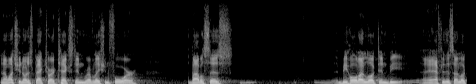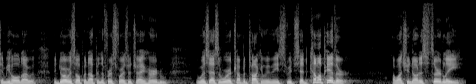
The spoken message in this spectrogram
And I want you to notice back to our text in Revelation 4. The Bible says, Behold, I looked, and be, after this I looked, and behold, I, a door was opened up, and the first voice which I heard was as it were a trumpet talking with me, which said, Come up hither. I want you to notice, thirdly,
